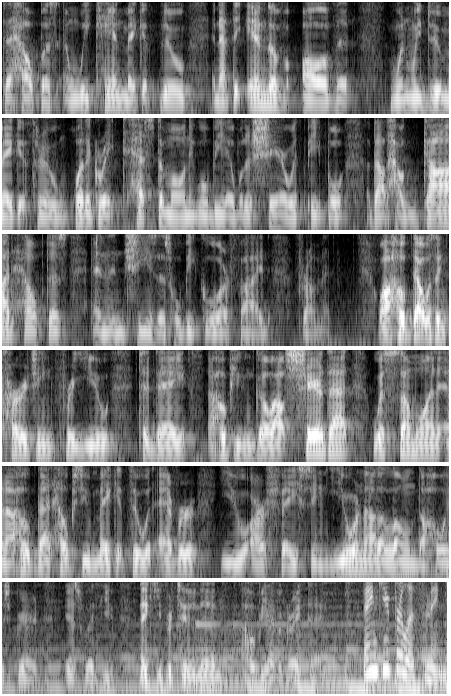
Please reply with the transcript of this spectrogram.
to help us, and we can make it through. And at the end of all of it, when we do make it through, what a great testimony we'll be able to share with people about how God helped us, and then Jesus will be glorified from it. Well, I hope that was encouraging for you today. I hope you can go out, share that with someone, and I hope that helps you make it through whatever you are facing. You are not alone, the Holy Spirit is with you. Thank you for tuning in. I hope you have a great day. Thank you for listening.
